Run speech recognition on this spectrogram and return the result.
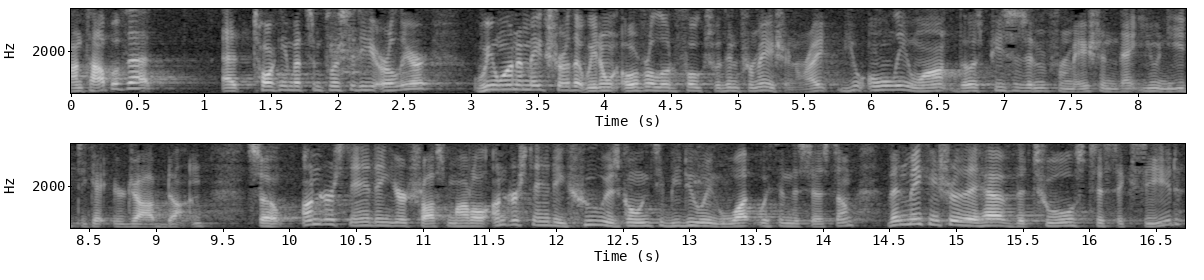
On top of that, at talking about simplicity earlier, we want to make sure that we don't overload folks with information, right? You only want those pieces of information that you need to get your job done. So, understanding your trust model, understanding who is going to be doing what within the system, then making sure they have the tools to succeed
